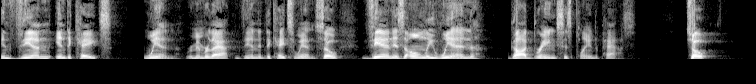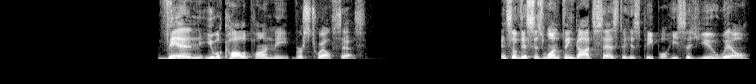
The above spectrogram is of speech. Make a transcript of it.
And then indicates when. Remember that? Then indicates when. So then is only when God brings his plan to pass. So then you will call upon me, verse 12 says. And so this is one thing God says to his people. He says, You will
